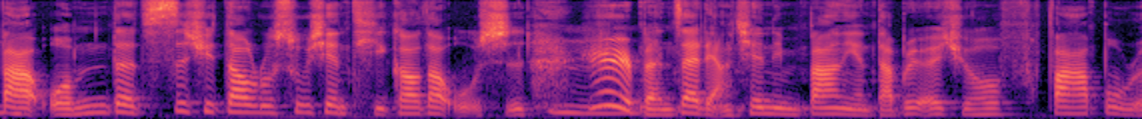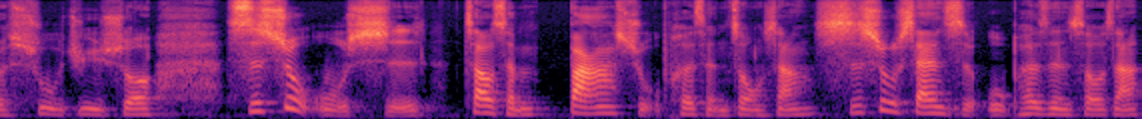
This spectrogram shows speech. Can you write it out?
把我们的市区道路速限提高到五十，嗯。日本在两千零八年 WHO 发布了数据说，时速五十造成八十五 percent。重伤，时速三十五 percent 受伤。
